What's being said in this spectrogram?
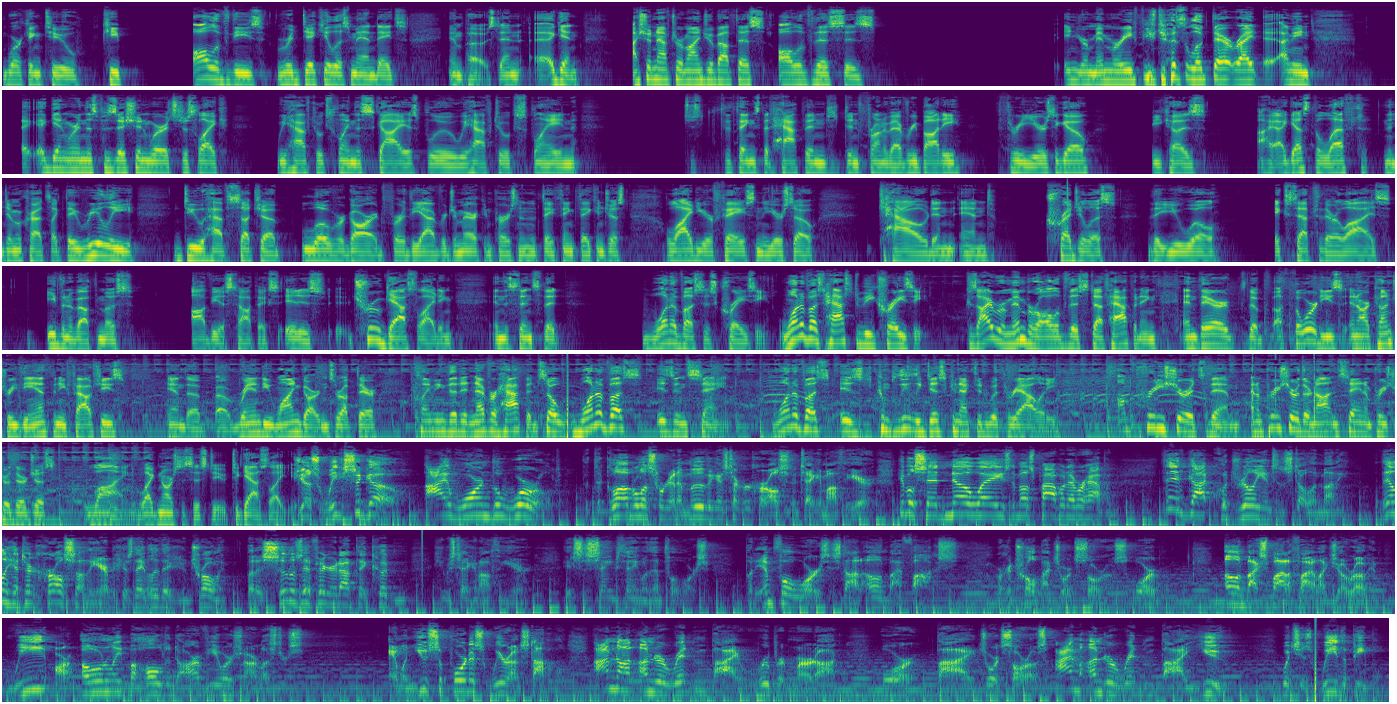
working to keep all of these ridiculous mandates imposed. And uh, again, I shouldn't have to remind you about this. All of this is in your memory if you just look there, right? I mean, again, we're in this position where it's just like we have to explain the sky is blue. We have to explain just the things that happened in front of everybody three years ago because I, I guess the left and the Democrats, like, they really do have such a low regard for the average American person that they think they can just lie to your face and that you're so cowed and, and credulous that you will accept their lies, even about the most obvious topics. It is true gaslighting in the sense that one of us is crazy. One of us has to be crazy. Because I remember all of this stuff happening, and they're the authorities in our country, the Anthony Fauci's and the uh, Randi Weingardens are up there claiming that it never happened. So one of us is insane. One of us is completely disconnected with reality. I'm pretty sure it's them. And I'm pretty sure they're not insane. I'm pretty sure they're just lying, like narcissists do, to gaslight you. Just weeks ago, I warned the world that the globalists were going to move against Tucker Carlson and take him off the air. People said, no way, he's the most powerful ever happened. They've got quadrillions in stolen money. They only had Tucker Carlson on the air because they believe they could control him. But as soon as they figured out they couldn't, he was taken off the air. It's the same thing with InfoWars. But InfoWars is not owned by Fox or controlled by George Soros or owned by Spotify like Joe Rogan. We are only beholden to our viewers and our listeners. And when you support us, we're unstoppable. I'm not underwritten by Rupert Murdoch or by George Soros. I'm underwritten by you, which is we the people.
